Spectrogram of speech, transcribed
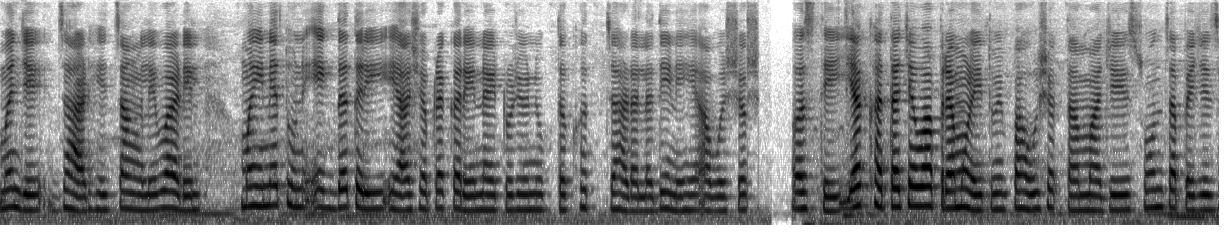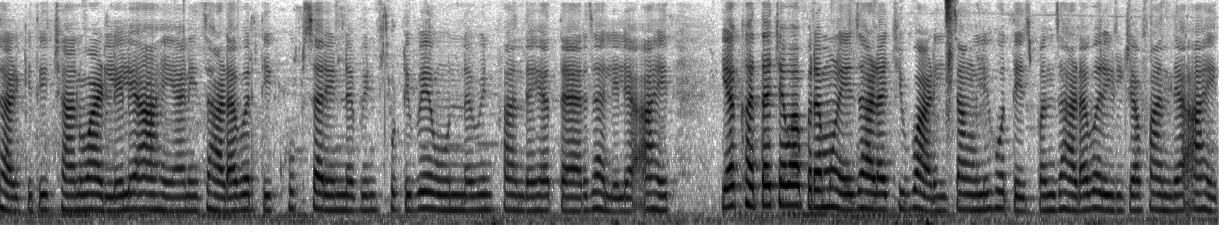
म्हणजे झाड हे चांगले वाढेल. महिन्यातून एकदा तरी हे अशा प्रकारे नायट्रोजनयुक्त खत झाडाला देणे हे आवश्यक असते. या खताच्या वापरामुळे तुम्ही पाहू शकता माझे सोनचाफ्याचे झाड किती छान वाढलेले आहे आणि झाडावरती खूप सारे नवीन फुटवे येऊन नवीन फांद्या ह्या तयार झालेल्या आहेत. या खताच्या वापरामुळे झाडाची वाढ ही चांगली होतेच पण झाडावरील ज्या फांद्या आहेत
